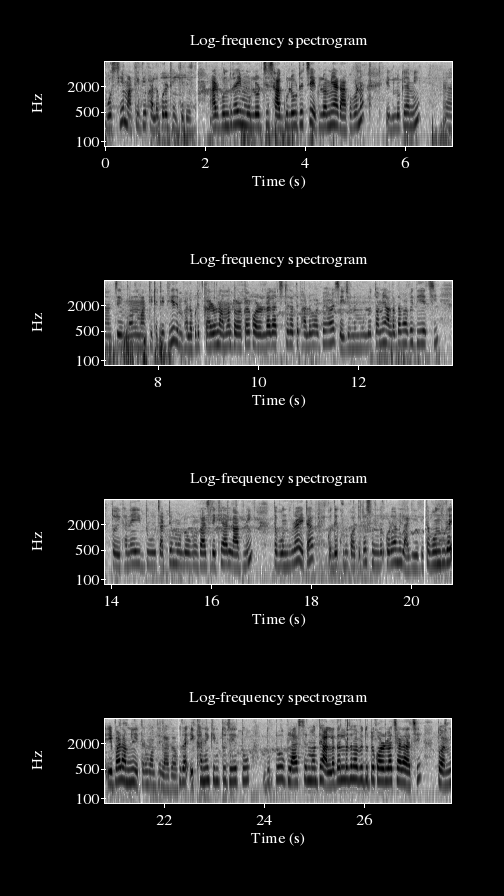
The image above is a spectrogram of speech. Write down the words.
বসিয়ে মাটি দিয়ে ভালো করে ঢেকে দেবো। আর বন্ধুরা, এই মূল্যর যে শাকগুলো উঠেছে, এগুলো আমি আর রাখব না। এগুলোকে আমি যে মন- মাটি টাটি দিয়ে ভালো করে, কারণ আমার দরকার করলা গাছটা যাতে ভালোভাবে হয়, সেই জন্য মূল্য তো আমি আলাদাভাবে দিয়েছি। তো এখানে এই দু চারটে মূলো গাছ রেখে আর লাভ নেই। তো বন্ধুরা, এটা দেখুন কতটা সুন্দর করে আমি লাগিয়ে দিই। তা বন্ধুরা, এবার আমি এটার মধ্যে লাগাবো। বন্ধুরা, এখানে কিন্তু যেহেতু দুটো গ্লাসের মধ্যে আলাদা আলাদাভাবে দুটো করলা চারা আছে, তো আমি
